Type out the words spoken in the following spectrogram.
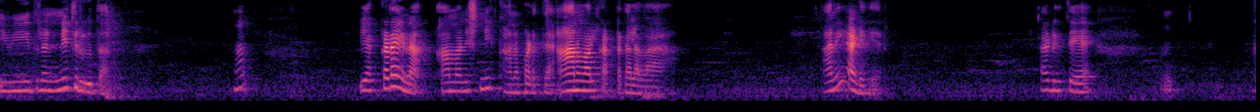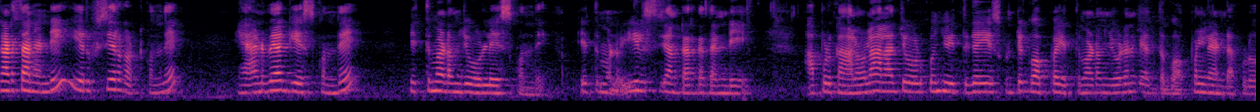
ఈ వీధులన్నీ తిరుగుతాను ఎక్కడైనా ఆ మనిషిని కనపడితే ఆనవాళ్ళు కట్టగలవా? అని అడిగారు. అడిగితే కడతానండి ఎరుపు చీర కట్టుకుంది హ్యాండ్ బ్యాగ్ వేసుకుంది ఎత్తుమడం జోళ్ళు వేసుకుంది ఎత్తిమడం ఈల్స్ అంటారు కదండి. అప్పుడు కాలంలో అలా జోడు కొంచెం ఎత్తుగా వేసుకుంటే గొప్ప ఎత్తుమడం జోడని పెద్ద గొప్పలేండి అప్పుడు.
